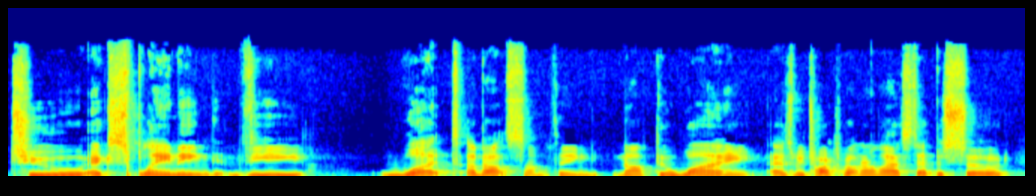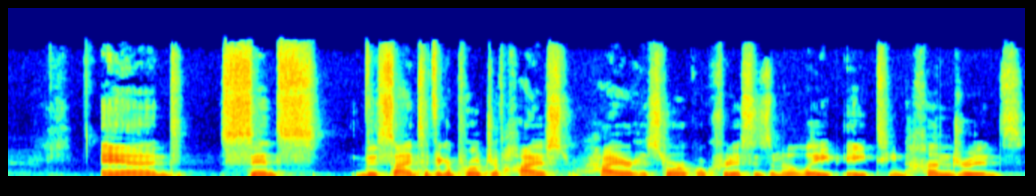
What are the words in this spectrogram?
to explaining the what about something, not the why, as we talked about in our last episode. And since the scientific approach of highest, higher historical criticism in the late 1800s,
